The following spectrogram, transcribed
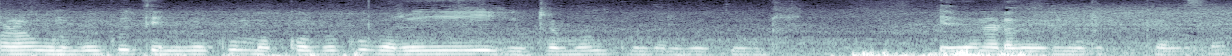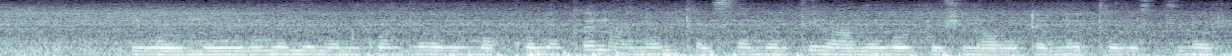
ಒಣ ಉಣ್ಬೇಕು ತಿನ್ನಬೇಕು ಮಕ್ಕೋಬೇಕು, ಬರೀ ಹೀಟ್ರ್ ಮುಂದೆ ಕುಂದಿರ್ಬೇಕು ನೋಡ್ರಿ. ಇದು ನಡೆದ ನೋಡ್ರಿ ಕೆಲಸ. ಇವಾಗ ಮೂರು ಮಂದಿ ಮನ್ಕೊಂಡ್ರೆ ಅವ್ರಿಗೆ ಮಕ್ಕೊಳಕ್ಕೆ ನಾನೊಂದು ಕೆಲಸ ಮಾಡ್ತೀನಿ ಆಮೇಲೆ ಹೋಗಿ ಟ್ಯೂಷನ್ ಹೋಗೋ ಟೈಮ್ನಾಗ ತೋರಿಸ್ತೀನಿ ಅವ್ರು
